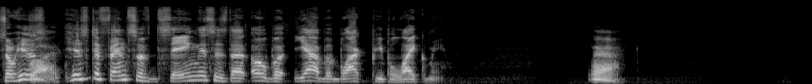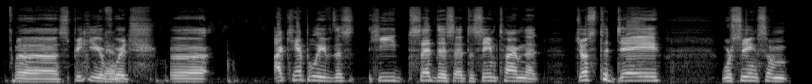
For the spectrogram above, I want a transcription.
So his Right. his defense of saying this is that, oh, but yeah, but black people like me. yeah. Uh, speaking of Yeah. which, uh, I can't believe this. He said this at the same time that just today we're seeing some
